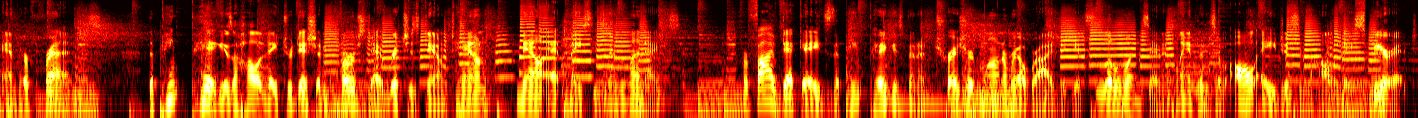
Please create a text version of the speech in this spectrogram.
and her friends. The Pink Pig is a holiday tradition, first at Rich's downtown, now at Macy's in Lenox. For five decades, the Pink Pig has been a treasured monorail ride that gets little ones and Atlantans of all ages in the holiday spirit.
